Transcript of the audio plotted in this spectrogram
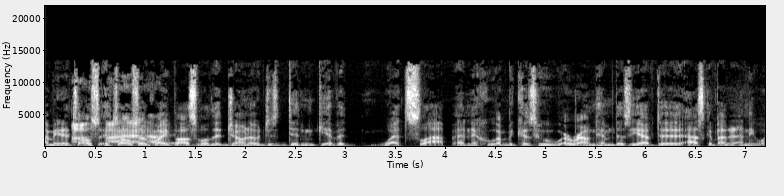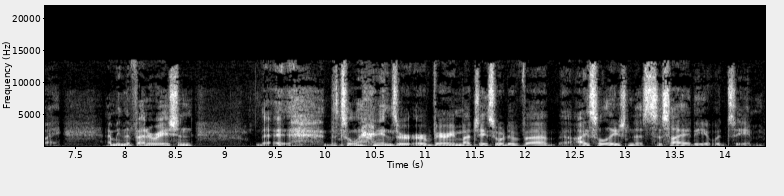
I mean, it's also it's also I- quite I- possible that Jono just didn't give a wet slap, and who because who around him does he have to ask about it anyway? I mean, the Federation, the Talarians are, are very much a sort of uh, isolationist society. It would seem.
